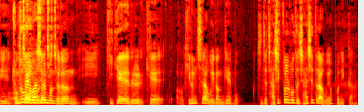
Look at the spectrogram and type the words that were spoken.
이 중소기업 하시는 무너지죠. 분들은 이 기계를 이렇게 어, 기름칠하고 이런 게 뭐 진짜 자식 돌보듯이 하시더라고요 보니까.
